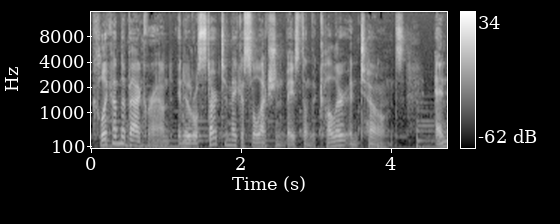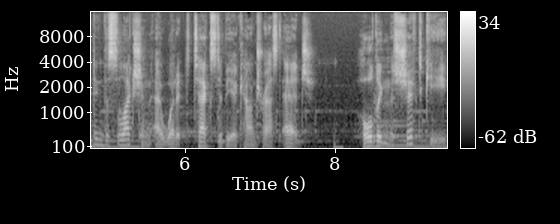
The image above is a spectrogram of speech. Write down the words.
click on the background and it will start to make a selection based on the color and tones, ending the selection at what it detects to be a contrast edge. Holding the Shift key,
